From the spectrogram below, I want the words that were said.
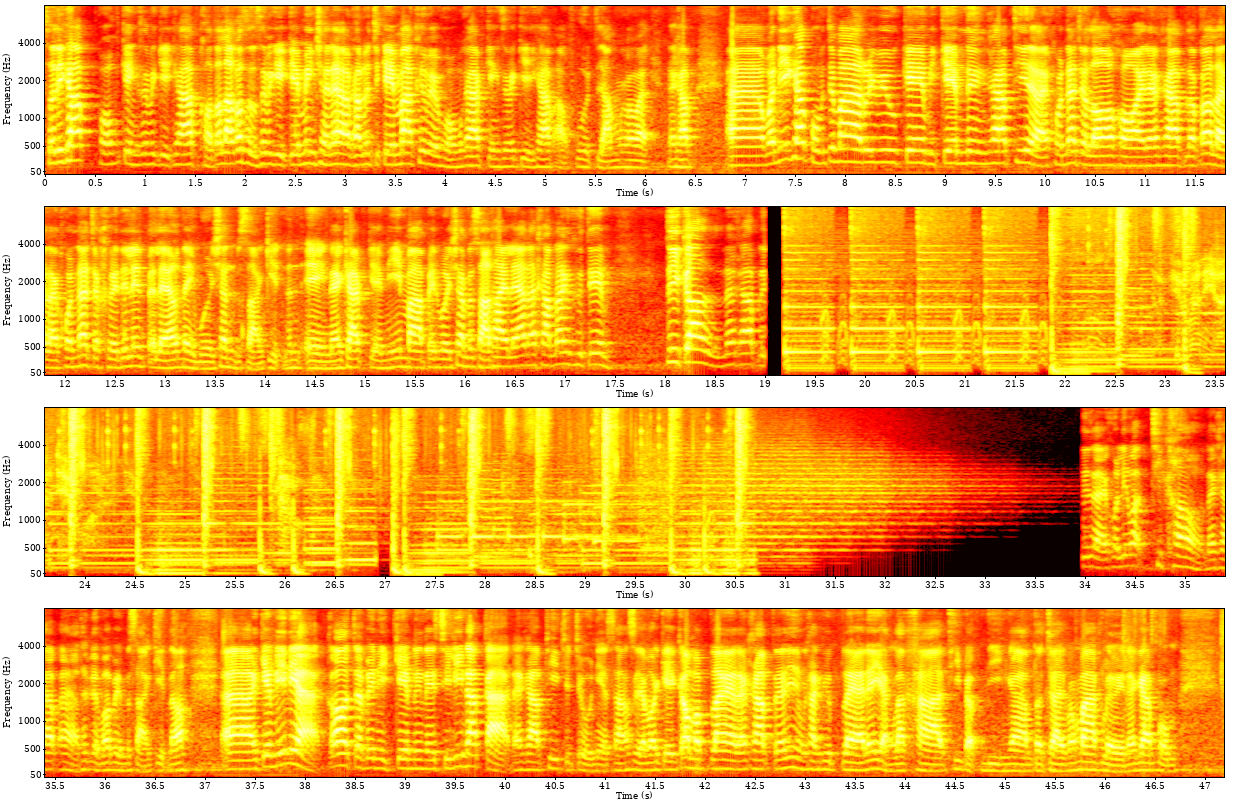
สวัสดีครับ ผมเก่งเซมิกิครับ ขอต้อนรับเข้าสู่เซมิกิเกมมิ่งชาแนลครับด้วยจะเกมมากขึ้นไปผมครับ เก่งเซมิกิครับเอาพูดย้ำเข้าไปนะครับอ่าวันนี้ครับผมจะมารีวิวเกมอีกเกมหนึ่งครับ ที่หลายคนน่าจะรอคอยนะครับ แล้วก็หลายๆ คนน่าจะเคยได้เล่นไปแล้วในเวอร์ชันภาษาอังกฤษนั่นเองนะครับ เกมนี้มาเป็นเวอร์ชันภาษาไทยแล้วนะครับ นั่นก็คือเกมตีกันนะครับ ที่หลายคนเรียกว่า tickle นะครับอ่าถ้าเกิดว่าเป็นภาษาอังกฤษเนาะอ่าเกมนี้เนี่ยก็จะเป็นอีกเกมหนึ่งในซีรีส์หน้ากากนะครับที่จู่ๆเนี่ยทางเสียบอลเกมก็มาแปลนะครับและที่สำคัญคือแปลได้อย่างราคาที่แบบดีงามต่อใจมากๆเลยนะครับผม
